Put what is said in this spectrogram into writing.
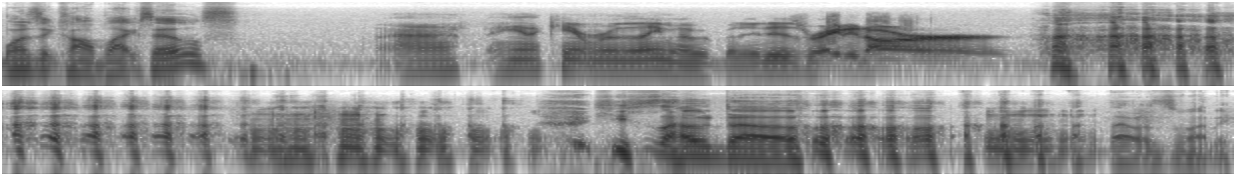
what is it called? Black Sails? Ah, man, I can't remember the name of it, but it is rated R. you so dumb. that was funny.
